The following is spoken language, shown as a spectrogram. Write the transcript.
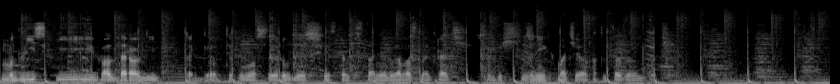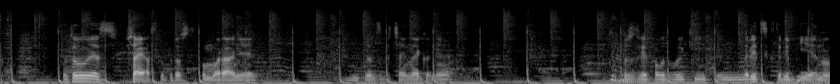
modliszki, waldarogi, tego typu bossy również jestem w stanie dla was nagrać, żebyś, jeżeli macie ochotę to oglądać. No tu jest przejazd po prostu po Moranie, nic zwyczajnego, nie? Plus dwie V2, ten ryc, który bije, no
